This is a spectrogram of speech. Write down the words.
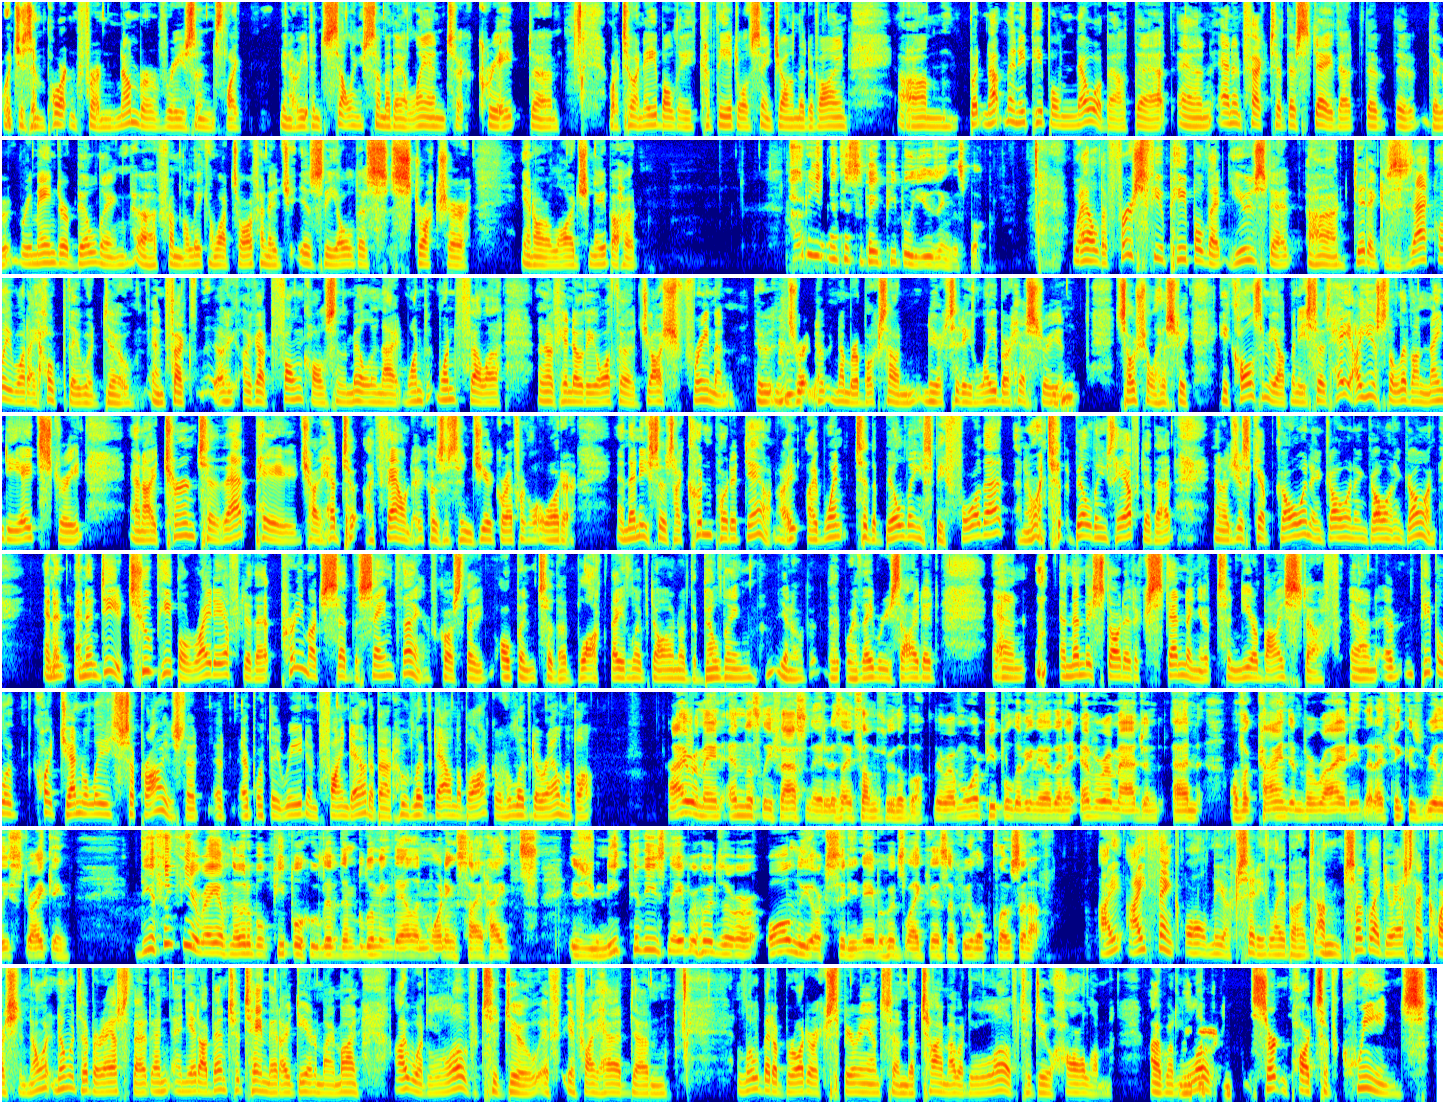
which is important for a number of reasons, like you know, even selling some of their land to create uh, or to enable the Cathedral of St. John the Divine. Um, but not many people know about that. And, and in fact, to this day, that the, the, the remainder building uh, from the Leake and Watts Orphanage is the oldest structure in our large neighborhood. How do you anticipate people using this book? Well, the first few people that used it uh, did exactly what I hoped they would do. In fact, I, I, got phone calls in the middle of the night. One one fella, I don't know if you know the author Josh Freeman, who's mm-hmm. written a number of books on New York City labor history mm-hmm. and social history. He calls me up and he says, "Hey, I used to live on 98th Street." And I turned to that page. I had to, I found it because it's in geographical order. And then he says, I couldn't put it down. I, I went to the buildings before that and I went to the buildings after that. And I just kept going and going and going and going. And, and indeed, two people right after that pretty much said the same thing. Of course, they opened to the block they lived on or the building, you know, where they resided, and and then they started extending it to nearby stuff. And uh, people are quite generally surprised at, at, at what they read and find out about who lived down the block or who lived around the block. I remain endlessly fascinated as I thumb through the book. There are more people living there than I ever imagined, and of a kind and variety that I think is really striking. Do you think the array of notable people who lived in Bloomingdale and Morningside Heights is unique to these neighborhoods, or are all New York City neighborhoods like this if we look close enough? I, I think all New York City neighborhoods. I'm so glad you asked that question. No one, no one's ever asked that, and, and yet I've entertained that idea in my mind. I would love to do if if I had um, a little bit of broader experience and the time. I would love to do Harlem. I would love certain parts of Queens,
